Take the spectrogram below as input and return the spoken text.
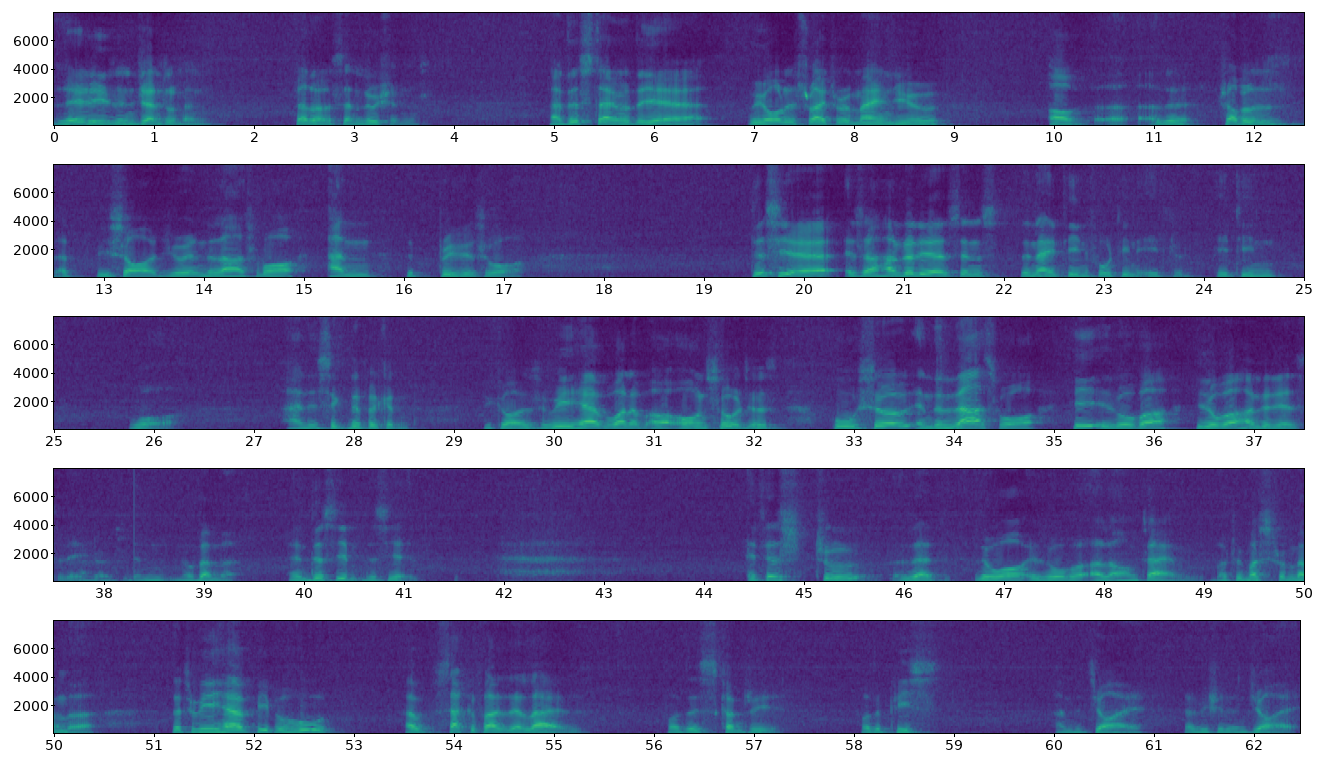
Ladies and gentlemen, fellow St. Lucians, at this time of the year, we always try to remind you of uh, the troubles that we saw during the last war and the previous war. This year is a hundred years since the 1914-18 war and it's significant because we have one of our own soldiers who served in the last war. He is over, he's over 100 years today, in November. And this year, this year. It is true that the war is over a long time, but we must remember that we have people who have sacrificed their lives for this country, for the peace and the joy that we should enjoy.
